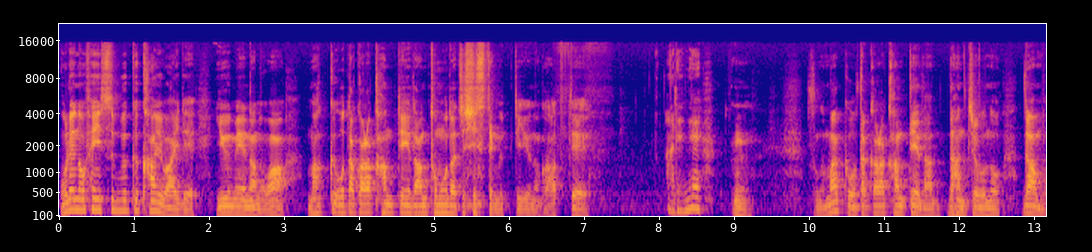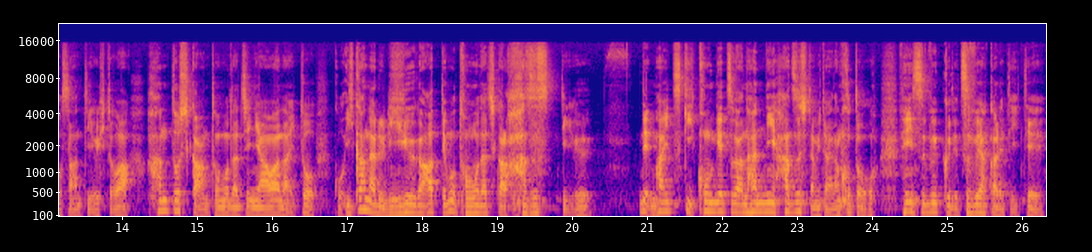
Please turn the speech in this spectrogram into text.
俺のフェイスブック界隈で有名なのは Mac お宝鑑定団友達システムっていうのがあって。あれねうん、そのマックお宝鑑定団団長のダンボさんっていう人は半年間友達に会わないとこういかなる理由があっても友達から外すっていう。で毎月今月は何人外したみたいなことを Facebook でつぶやかれていて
